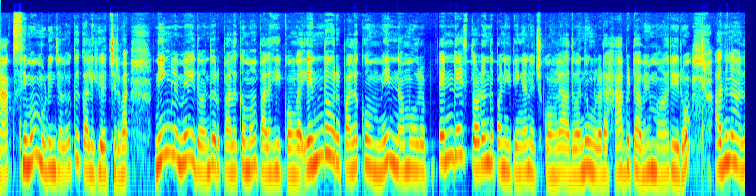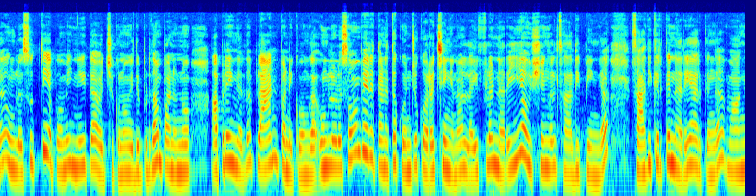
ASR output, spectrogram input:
மேக்ஸிமம் முடிஞ்ச அளவுக்கு கழுகி வச்சிருவேன். நீங்களுமே இதை வந்து ஒரு பழக்கமாக பழகிக்கோங்க. எந்த ஒரு பழக்கமுமே நம்ம ஒரு டென் டேஸ் தொடர்ந்து பண்ணிட்டீங்கன்னு வச்சுக்கோங்களேன் அது வந்து உங்களோட ஹேபிட்டாகவே மாறிடும் அதனால உங்களை சுற்றி எப்போவுமே நீட்டாக வச்சுக்கணும் இது இப்படி தான் பண்ணணும் அப்படிங்கிறத பிளான் பண்ணிக்கோங்க. உங்களோட சோம்பேறித்தனத்தை கொஞ்சம் குறைச்சிங்கன்னா லைஃப்பில் நிறைய விஷயங்கள் சாதிப்பீங்க. சாதிக்கிறதுக்கு நிறையா இருக்குங்க. வாங்க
